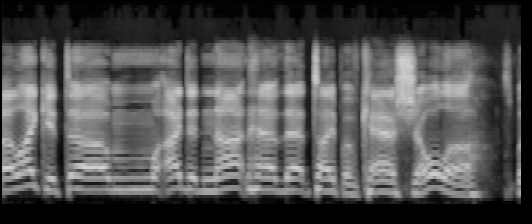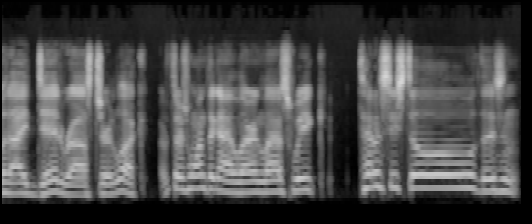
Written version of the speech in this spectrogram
I like it. Um, I did not have that type of cashola, but I did roster. Look, if there's one thing I learned last week, Tennessee still isn't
